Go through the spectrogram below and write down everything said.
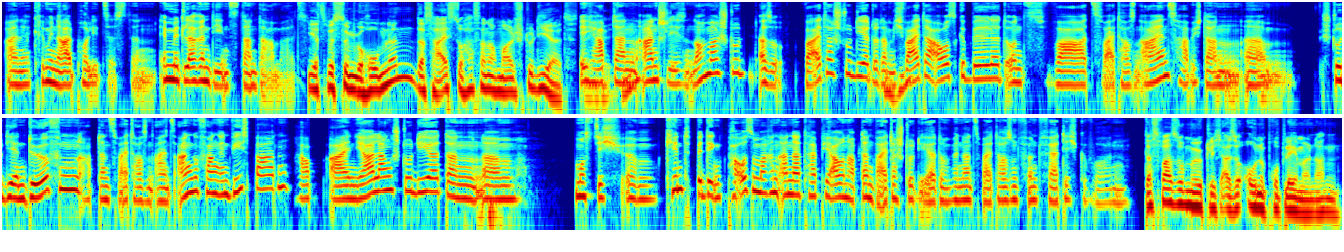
eine Kriminalpolizistin im mittleren Dienst dann damals. Jetzt bist du im Gehobenen, das heißt, du hast ja nochmal studiert. Ich habe dann ne? anschließend nochmal studiert, also weiter studiert oder mhm. mich weiter ausgebildet und zwar 2001 habe ich dann ähm, studieren dürfen, habe dann 2001 angefangen in Wiesbaden, habe ein Jahr lang studiert, dann ähm, musste ich ähm, kindbedingt Pause machen, anderthalb Jahre und habe dann weiter studiert und bin dann 2005 fertig geworden. Das war so möglich, also ohne Probleme dann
